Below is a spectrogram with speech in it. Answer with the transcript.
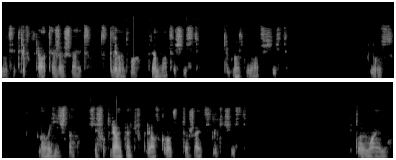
І ці 3 факторіали теж залишаються. Це 3 на 2. 3 на 2 це 6. 3 множити на 2 це 6. Плюс аналогічно. 6 факторіал і 5 факторіал скорочуються, лишається тільки 6. І тому маємо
